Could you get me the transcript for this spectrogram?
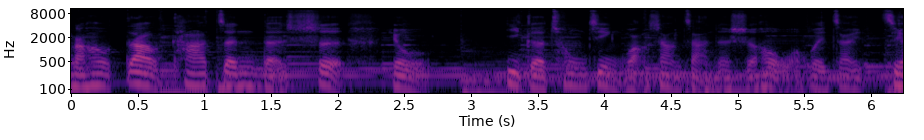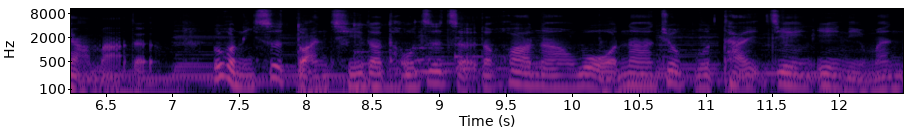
然后到它真的是有。一个冲劲往上涨的时候，我会再加码的。如果你是短期的投资者的话呢，我呢就不太建议你们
